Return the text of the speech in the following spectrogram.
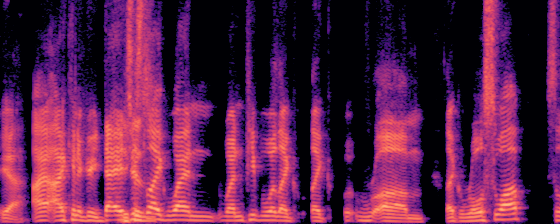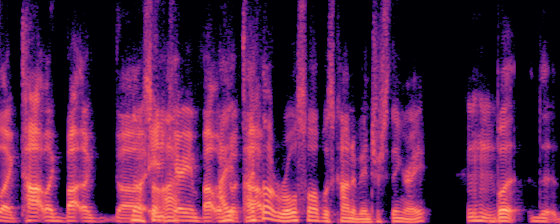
Yeah, I, I can agree. That it's just like when when people would like like um like roll swap. So like top like bot like the No, so 80 I- carry and bot would I, go I thought roll swap was kind of interesting, right? Mhm. But the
